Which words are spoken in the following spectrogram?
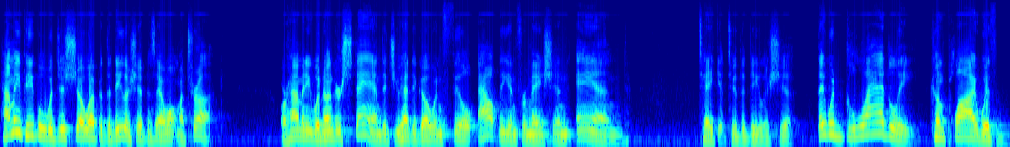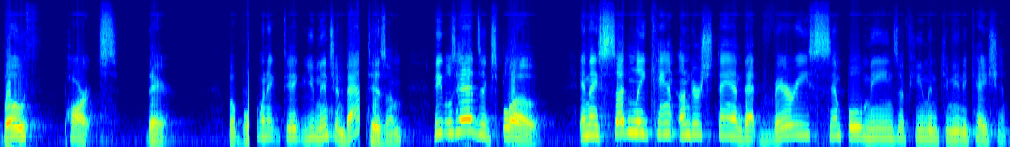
How many people would just show up at the dealership and say, I want my truck? Or how many would understand that you had to go and fill out the information and take it to the dealership? They would gladly comply with both parts there. But boy, when it, you mention baptism, people's heads explode. And they suddenly can't understand that very simple means of human communication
